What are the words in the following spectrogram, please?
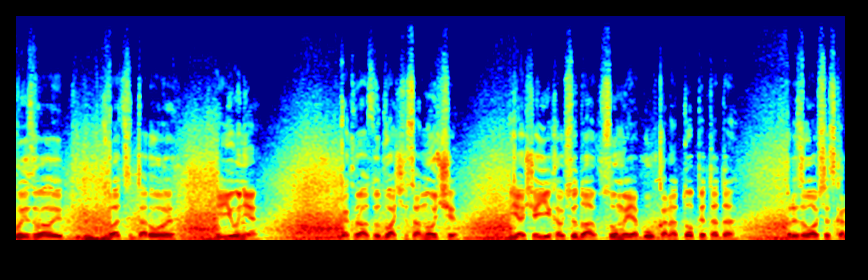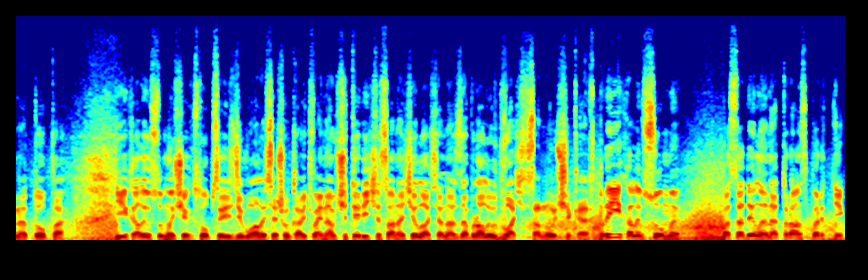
Вызвали 22 июня, как раз у 2 часа ночи. Я ще їхав сюди, в Суми, я був в Канатопі тоді, призивався з Канатопа. Їхали в Суми, ще хлопці здівалися, що кажуть, війна в 4 часа почалася, нас забрали в 2 часа ночі. Приїхали в Суми, посадили на транспортник,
